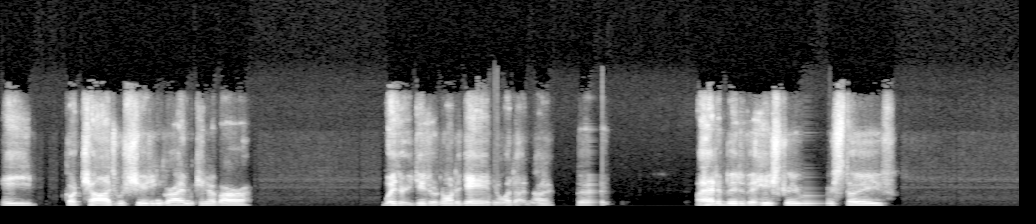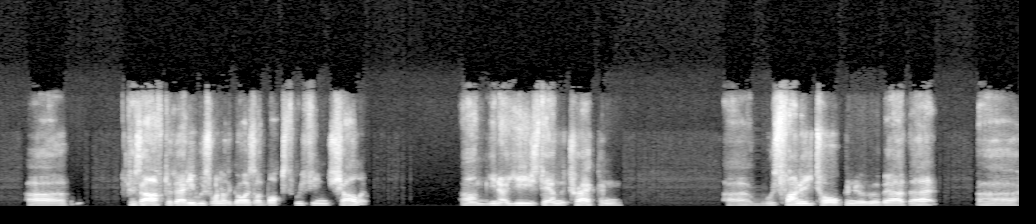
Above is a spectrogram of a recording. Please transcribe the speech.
he got charged with shooting Graham Kinniburgh. Whether he did or not again, I don't know. But I had a bit of a history with Steve because uh, after that, he was one of the guys I boxed with in Charlotte, um, you know, years down the track. And uh, was funny talking to him about that. Uh,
